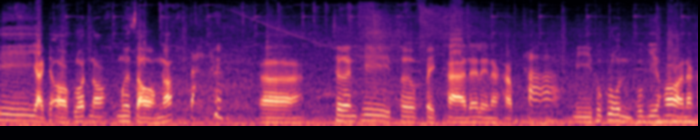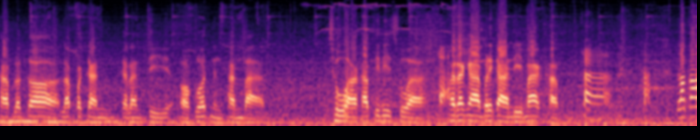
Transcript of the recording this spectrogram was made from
ที่อยากจะออกรถเนาะมือสองเนาะจ้ะ อ่า เชิญที่ Perfect Car ได้เลยนะครับ ค่ะ มีทุกรุ่นทุกยี่ห้อนะครับ แล้วก็รับประกันการันตีออกรถ 1,000 บาท ชัวร์ครับที่นี่ชัวร์ค่ะ พนักงานบริการดีมากครับ ค่ะค่ะ แล้วก็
